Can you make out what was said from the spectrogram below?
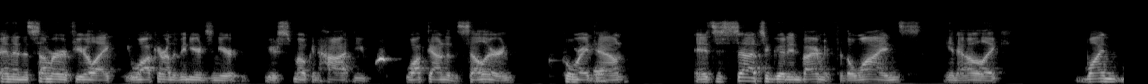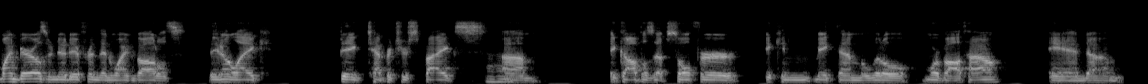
And then the summer, if you're like you're walking around the vineyards and you're you're smoking hot, you walk down to the cellar and cool right Yeah. down. And it's just such a good environment for the wines. You know, like wine wine barrels are no different than wine bottles. They don't like big temperature spikes. Uh-huh. Um, it gobbles up sulfur. It can make them a little more volatile. And um,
